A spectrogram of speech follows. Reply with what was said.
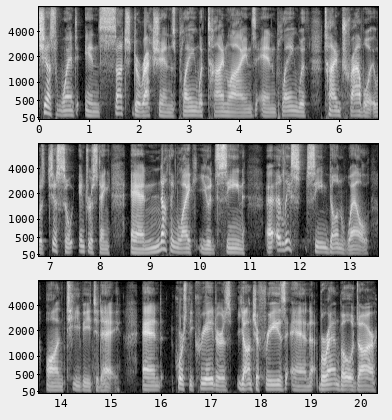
just went in such directions playing with timelines and playing with time travel. It was just so interesting and nothing like you'd seen, at least seen done well on TV today. And of course, the creators, Jantje Friese and Baran bo Odar,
